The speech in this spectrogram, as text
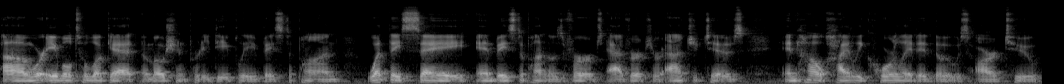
Um, we're able to look at emotion pretty deeply based upon what they say and based upon those verbs, adverbs, or adjectives, and how highly correlated those are to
